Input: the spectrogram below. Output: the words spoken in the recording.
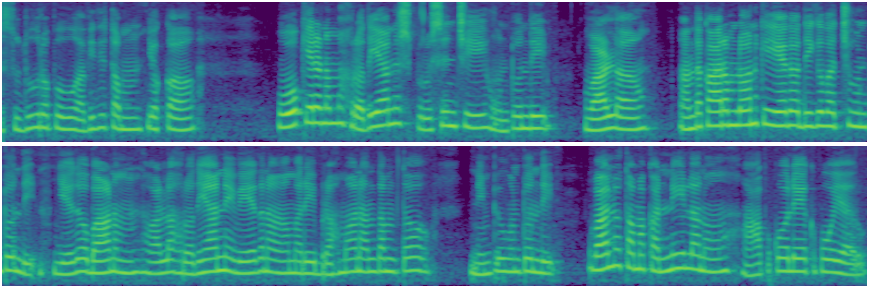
సుదూరపు అవిదితం యొక్క ఓ కిరణం హృదయాన్ని స్పృశించి ఉంటుంది. వాళ్ళ అంధకారంలోనికి ఏదో దిగి వచ్చి ఉంటుంది. ఏదో బాణం వాళ్ళ హృదయాన్ని వేదన మరి బ్రహ్మానందంతో నింపి ఉంటుంది. వాళ్ళు తమ కన్నీళ్ళను ఆపుకోలేకపోయారు.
